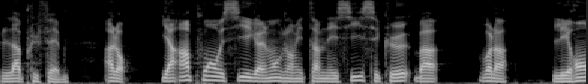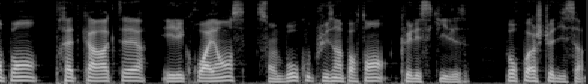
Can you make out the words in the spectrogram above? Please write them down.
la plus faible. Alors, il y a un point aussi également que j'ai envie de t'amener ici, c'est que, bah, voilà, les rampants, traits de caractère et les croyances sont beaucoup plus importants que les skills. Pourquoi je te dis ça?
